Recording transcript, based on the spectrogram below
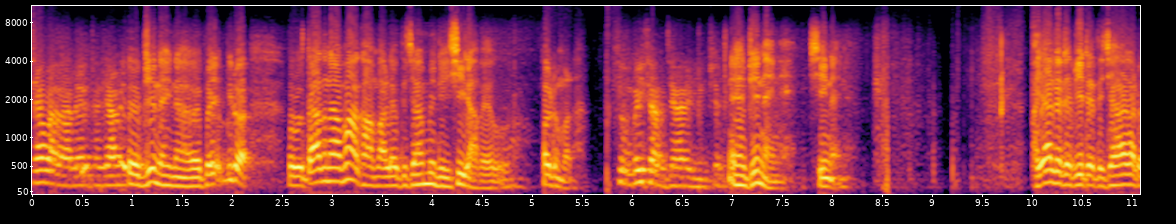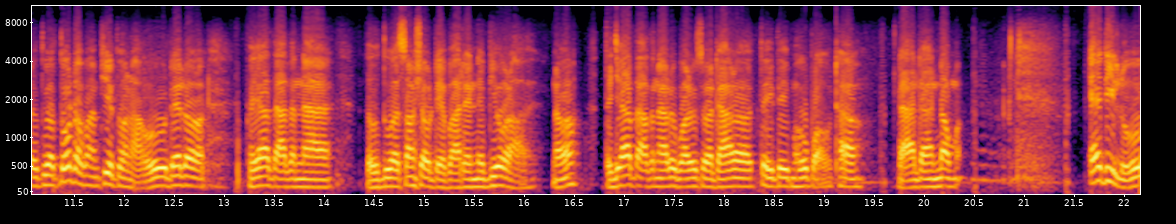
တရားဘာသာလည်းတရားအဲဖြစ်နိုင်တာပဲပြီးတော့ဟိုသာသနာ့ဘအခါမှာလည်းတရားမင်းတွေရှိတာပဲဟုတ်ဟုတ်တယ်မလားသူမိစ္ဆာကြားရင်ဖြစ်တယ်အဲဖြစ်နိုင်တယ်ရှိနိုင်တယ်ဘုရားလက်ထက်ဖြစ်တဲ့တရားကတော့ तू ကသောတာပန်ဖြစ်သွားတာဟုတ်တဲ့တော့ဘုရားသာသနာဟို तू ကစောင့်ရှောက်တယ်ပါတယ်နဲ့ပြောတာပဲနော်တရားသာသနာတို့ဘာလို့ဆိုတာဒါတော့တိတ်တိတ်မဟုတ်ပါဘူးထားဒါဒါနောက်မှအဲ့ဒီလို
